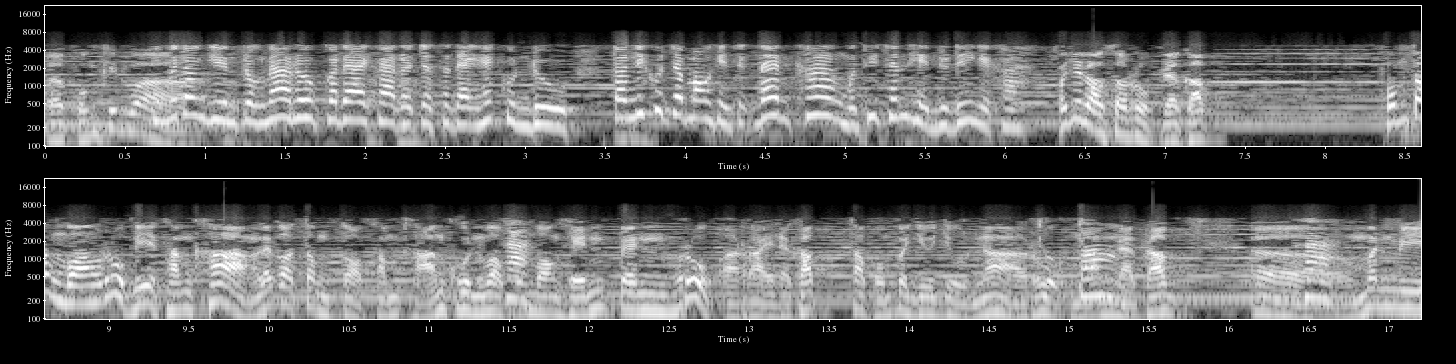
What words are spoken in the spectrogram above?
เออผมคิดว่าคุณไม่ต้องยืนตรงหน้ารูปก็ได้ค่ะ เราจะแสดงให้คุณดู ตอนนี้คุณจะมองเห็นจากด้านข้างเหมือนที่ฉันเห็นอยู่นี่ไงคะผมจะลองสรุปนะครับ ผมต้องมองรูปนี้ทางข้าง แล้วก็ต้องตอบคำถามคุณว่าค่ะผมมองเห็นเป็นรูปอะไรนะครับ ถ้าผมไปยืนอยู่หน้ารูถูปกต้นั้องนนะครับ เออค่ะ มันมี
